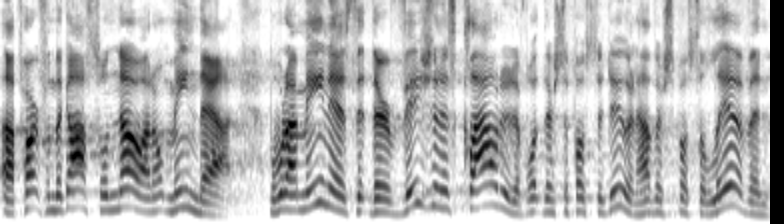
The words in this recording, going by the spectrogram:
apart from the gospel? No, I don't mean that. But what I mean is that their vision is clouded of what they're supposed to do and how they're supposed to live, and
